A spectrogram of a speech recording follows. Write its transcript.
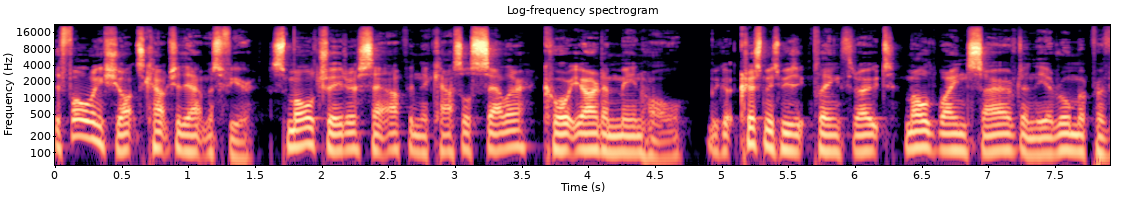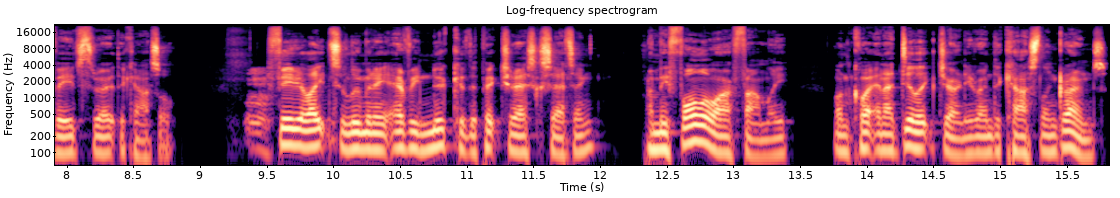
The following shots capture the atmosphere. Small traders set up in the castle's cellar, courtyard, and main hall. We've got Christmas music playing throughout, mulled wine served, and the aroma pervades throughout the castle. Mm. Fairy lights illuminate every nook of the picturesque setting, and we follow our family on quite an idyllic journey around the castle and grounds.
